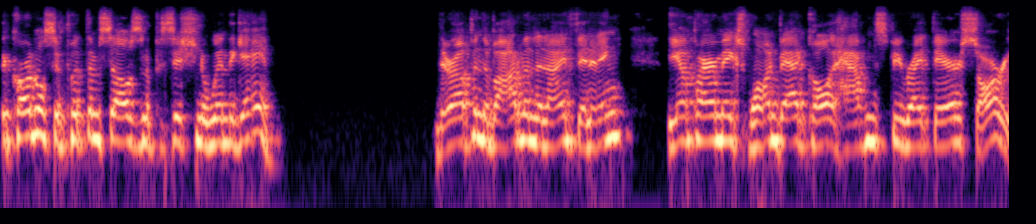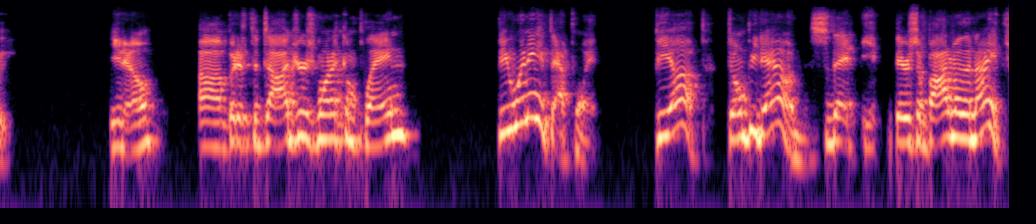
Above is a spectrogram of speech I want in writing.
the Cardinals have put themselves in a position to win the game. They're up in the bottom of the ninth inning. The umpire makes one bad call. It happens to be right there. Sorry. You know, uh, but if the Dodgers want to complain, be winning at that point. Be up. Don't be down so that there's a bottom of the ninth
